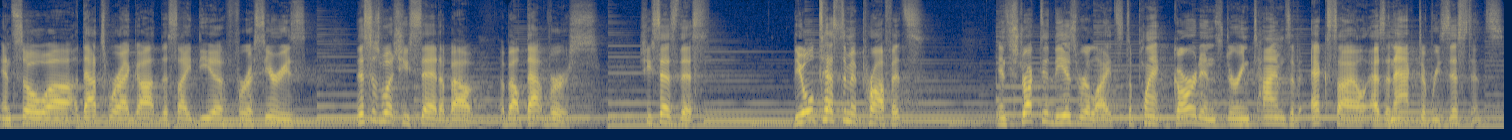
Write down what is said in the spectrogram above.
And so uh, that's where I got this idea for a series. This is what she said about, about that verse. She says this The Old Testament prophets instructed the Israelites to plant gardens during times of exile as an act of resistance.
